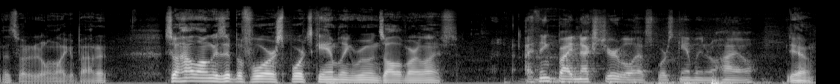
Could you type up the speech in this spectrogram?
that's what I don't like about it. So, how long is it before sports gambling ruins all of our lives? I think by next year we'll have sports gambling in Ohio. Yeah. and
